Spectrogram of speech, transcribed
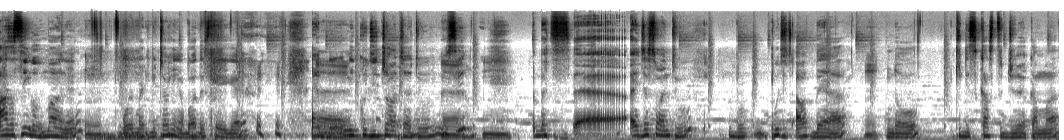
As a single man, eh, we might be talking about this thing, eh? and uh, ni kujichocha tu, you see? But uh, I just want to b- put it out there, no, to discuss tujue kama,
